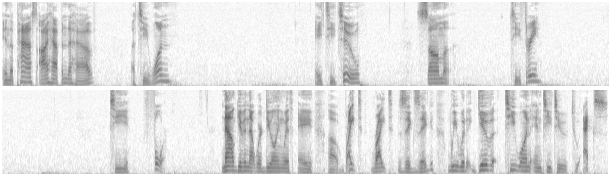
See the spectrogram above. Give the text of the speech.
in the past, I happen to have a T1, a T2, some T3, T 4. Now, given that we're dealing with a uh, right-right zig-zig, we would give T1 and T2 to X.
